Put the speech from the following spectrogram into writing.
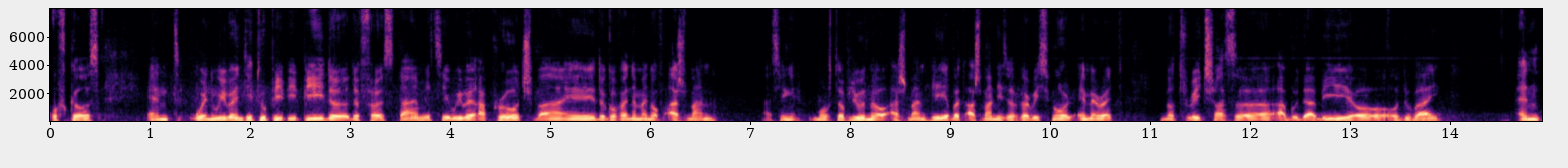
of course. And when we went into PPP the, the first time, let's say we were approached by the government of Ajman. I think most of you know Ajman here, but Ajman is a very small emirate, not rich as uh, Abu Dhabi or, or, Dubai. And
